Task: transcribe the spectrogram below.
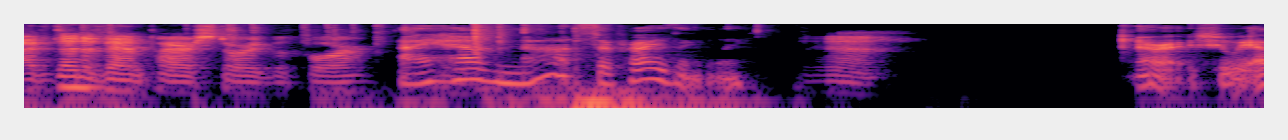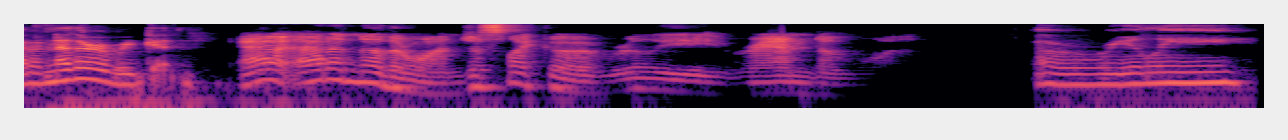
I've done a vampire story before. I have not, surprisingly. Yeah. All right, should we add another? Or are we good? Add, add another one, just like a really random one. A really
